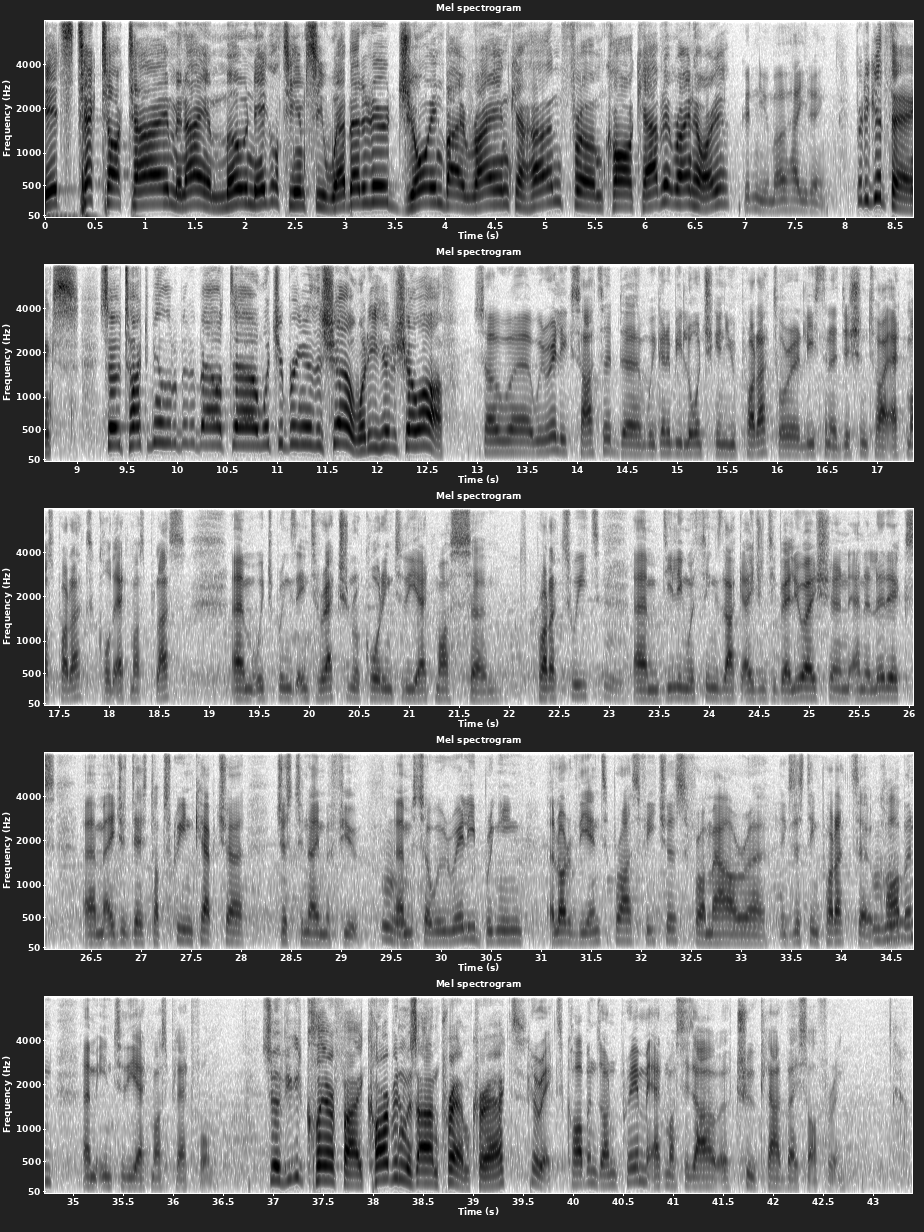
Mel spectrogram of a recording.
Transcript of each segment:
It's Tech Talk time, and I am Mo Nagle, TMC web editor, joined by Ryan Kahan from Call Cabinet. Ryan, how are you? Good and you, Mo. How are you doing? Pretty good, thanks. So, talk to me a little bit about uh, what you're bringing to the show. What are you here to show off? So uh, we're really excited. Uh, we're going to be launching a new product, or at least an addition to our Atmos product called Atmos Plus, um, which brings interaction recording to the Atmos um, product suite, mm. um, dealing with things like agent evaluation, analytics, um, agent desktop screen capture, just to name a few. Mm. so we're really bringing a lot of the enterprise features from our uh, existing product, so mm-hmm. Carbon, um, into the Atmos platform. So if you could clarify, Carbon was on-prem, correct? Correct. Carbon's on-prem. Atmos is our true cloud-based offering.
